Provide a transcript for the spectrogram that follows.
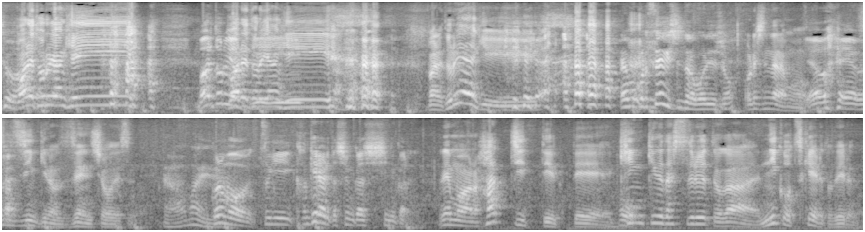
たの？バレとるやんけー！バレとるやんバレとるやんけー！バレとるやんけー！えもうこれ正義死んだら終わりでしょ？俺死んだらもうやばいやばい。殺人鬼の全勝ですね。やばいねこれもう次かけられた瞬間死ぬからね。でもあのハッチって言って緊急脱出ルートが2個つけると出るのよ。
